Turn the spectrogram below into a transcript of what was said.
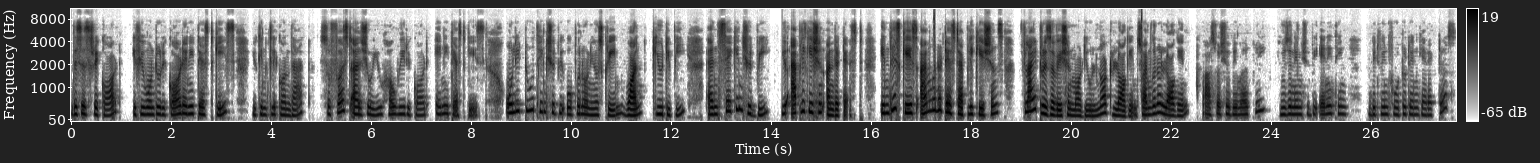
This is record. If you want to record any test case, you can click on that. So first I'll show you how we record any test case. Only two things should be open on your screen. One, QTP and second should be your application under test. In this case, I'm going to test applications flight reservation module, not login. So I'm going to log in. Password should be Mercury. Username should be anything between 4 to 10 characters.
